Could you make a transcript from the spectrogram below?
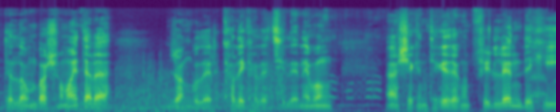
একটা লম্বা সময় তারা জঙ্গলের খালে খালে ছিলেন এবং সেখান থেকে যখন ফিরলেন দেখি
